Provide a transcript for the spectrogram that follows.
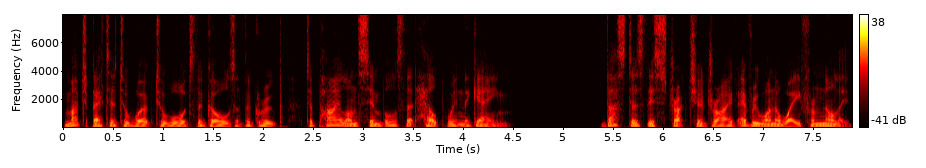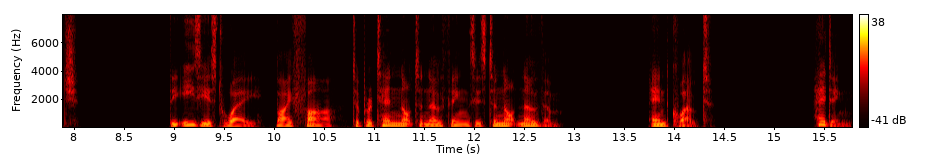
Much better to work towards the goals of the group, to pile on symbols that help win the game. Thus does this structure drive everyone away from knowledge. The easiest way, by far, to pretend not to know things is to not know them. End quote. Heading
